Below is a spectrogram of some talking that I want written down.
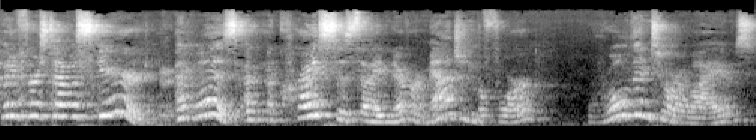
but at first I was scared. I was. A, a crisis that I never imagined before rolled into our lives,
